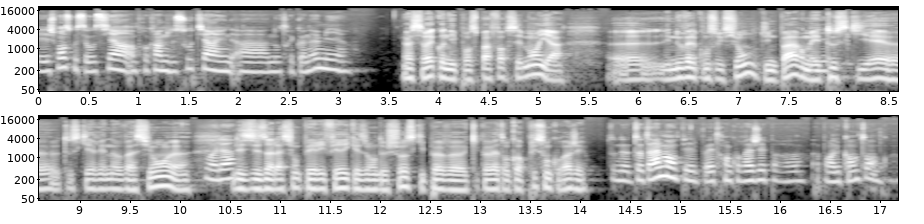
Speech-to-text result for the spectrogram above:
Et je pense que c'est aussi un, programme de soutien à notre économie. C'est vrai qu'on n'y pense pas forcément. Il y a euh, les nouvelles constructions, d'une part, mais tout, ce qui est, euh, tout ce qui est rénovation, euh, les isolations périphériques et ce genre de choses qui peuvent, qui peuvent être encore plus encouragées. Totalement, puis elle peut être encouragée par, par le canton. Quoi.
